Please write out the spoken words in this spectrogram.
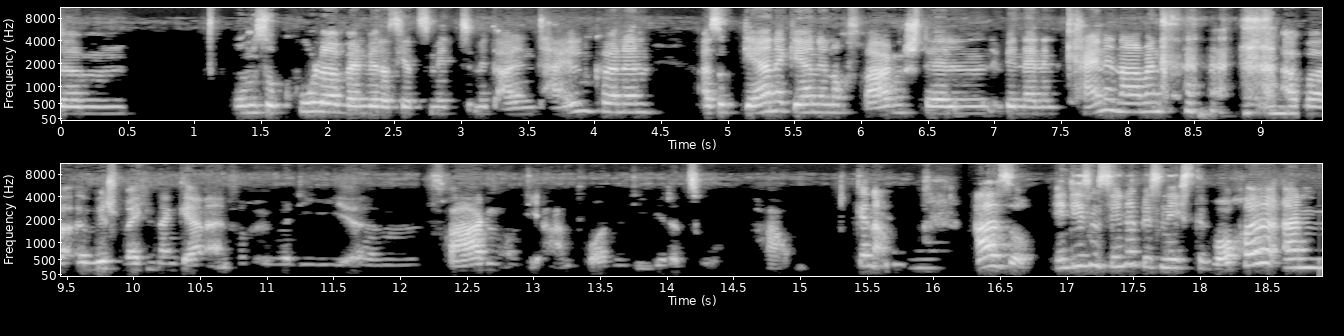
ähm, umso cooler, wenn wir das jetzt mit, mit allen teilen können. Also gerne, gerne noch Fragen stellen. Wir nennen keine Namen, mhm. aber wir sprechen dann gerne einfach über die ähm, Fragen und die Antworten, die wir dazu haben. Genau. Also, in diesem Sinne, bis nächste Woche. Einen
